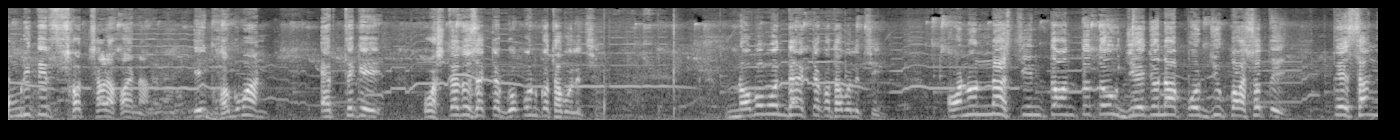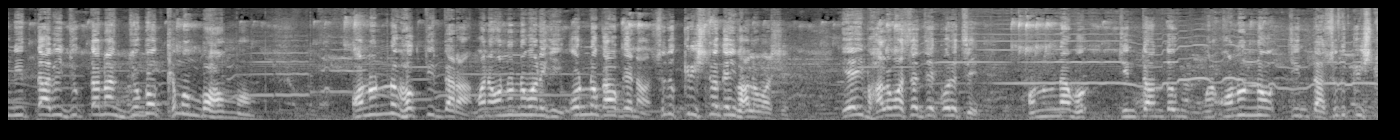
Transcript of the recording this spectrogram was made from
অমৃতের সৎ ছাড়া হয় না। এই ভগবান এর থেকে অষ্টাদশ একটা গোপন কথা বলেছে। নবম অধ্যায় একটা কথা বলেছে অনন্যাস চিন্তা অন্তত যে জনা পর্যু পাশতে তেসাং নিত্যাভিযুক্তানাং যোগক্ষেমম বহম্মম। অনন্য ভক্তির দ্বারা মানে অনন্য মানে কি? অন্য কাউকে না, শুধু কৃষ্ণকেই ভালোবাসে। এই ভালোবাসা যে করেছে, অনন্য চিন্তান্ত মানে অনন্য চিন্তা, শুধু কৃষ্ণ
